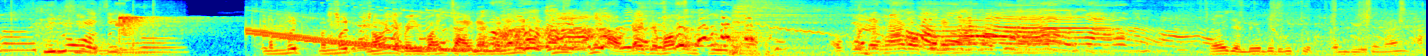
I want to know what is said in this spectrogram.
เลยพี่หล่อจังเลยมันมืดมันมืดน้องอย่าไปไว้ใจนะมันมืดพี่พี่ออกได้เฉพาะกลางคืนนะขอบคุณนะคะขอบคุณนะคะขอบคุณนะเธออย่าลืมไปดูจุดชมวิวตรงนั้นถาม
